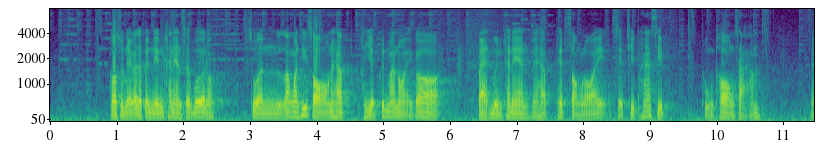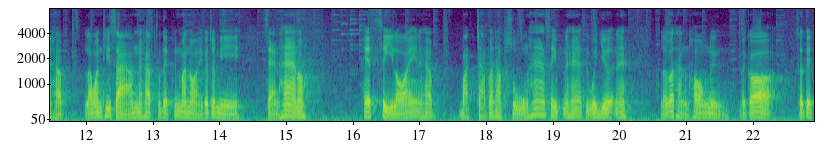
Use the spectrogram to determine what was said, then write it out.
88 ก็ส่วนใหญ่ก็จะเป็นเน้นคะแนนเซิร์ฟเวอร์เนาะ ส่วนรางวัลที่2นะครับ ขยับขึ้นมาหน่อยก็ 80,000 คะแนนนะครับ เพชร200 เศษชิป 50 ถุงทอง 3 นะครับ รางวัลที่3นะครับ สเต็ปขึ้นมาหน่อยก็จะมีแสนห้าเนาะ เพชร400 นะครับ บัตรจับระดับสูง 50 นะฮะ ถือว่าเยอะนะ แล้วก็ถังทอง 1 แล้วก็สเต็ป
